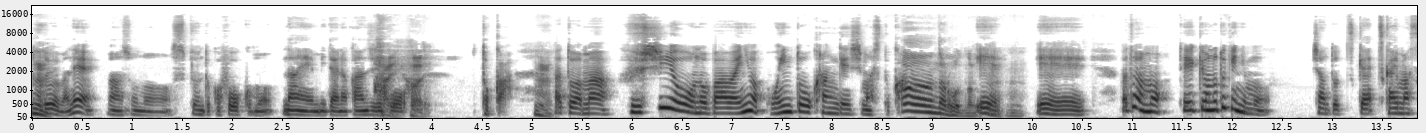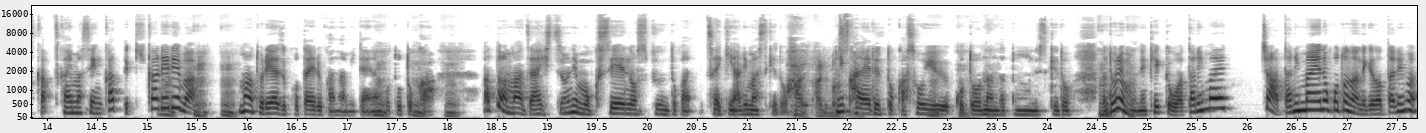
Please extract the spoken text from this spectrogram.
うん。例えばね、まあ、その、スプーンとかフォークも何円みたいな感じでこう、はいはい。とか、うん。あとはまあ、不使用の場合にはポイントを還元しますとか、ああ、なるほど、なるほど。ええ。うんええあとはもう、提供の時にも、ちゃんと使い、使いますか？使いませんか？って聞かれれば、うんうんまあ、とりあえず答えるかな、みたいなこととか、うんうんうん。あとはまあ、材質をね、木製のスプーンとか、最近ありますけど、はい、ありますに変えるとか、そういうことなんだと思うんですけど、うんまあどれもね、結構当たり前っちゃ当たり前のことなんだけど、当たり前、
